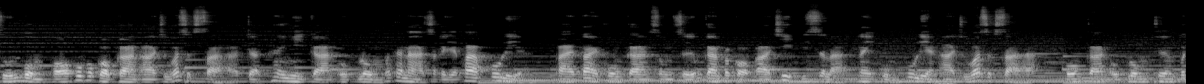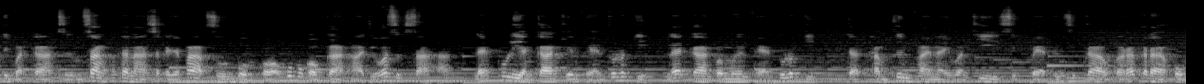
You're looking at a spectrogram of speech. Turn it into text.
ศูนย์บ่มเพาะผู้ประกอบการอาชีวศึกษาจัดให้มีการอบรมพัฒนาศักยภาพผู้เรียน ภายใต้โครงการส่งเสริมการประกอบอาชีพอิสระ ในกลุ่มผู้เรียนอาชีวศึกษา โครงการอบรมเชิงปฏิบัติการเสริมสร้างพัฒนาศักยภาพศูนย์บ่มเพาะผู้ประกอบการอาชีวศึกษา และผู้เรียนการเขียนแผนธุรกิจ และการประเมินแผนธุรกิจ จัดทำขึ้นภายในวันที่ 18-19 กรกฎาคม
